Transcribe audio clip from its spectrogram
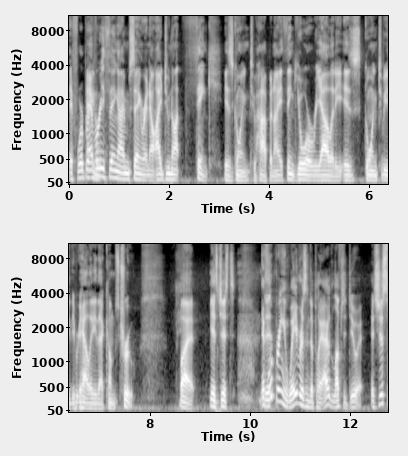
if we're bringing everything I'm saying right now, I do not think is going to happen. I think your reality is going to be the reality that comes true. But it's just if we're bringing waivers into play, I would love to do it. It's just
